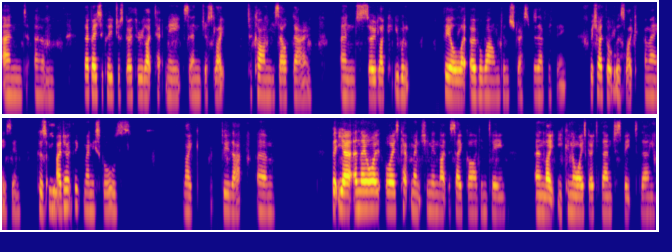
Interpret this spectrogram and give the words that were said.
and um they basically just go through like techniques and just like to calm yourself down and so like you wouldn't feel like overwhelmed and stressed with everything which I thought was like amazing because Yeah. I don't think many schools like do that um but yeah and they always, always kept mentioning like the safeguarding team and like you can always go to them to speak to them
